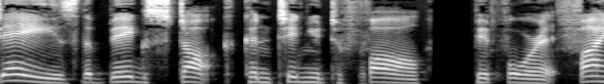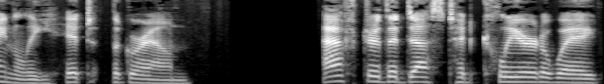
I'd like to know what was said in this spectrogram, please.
days the big stalk continued to fall before it finally hit the ground. After the dust had cleared away,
